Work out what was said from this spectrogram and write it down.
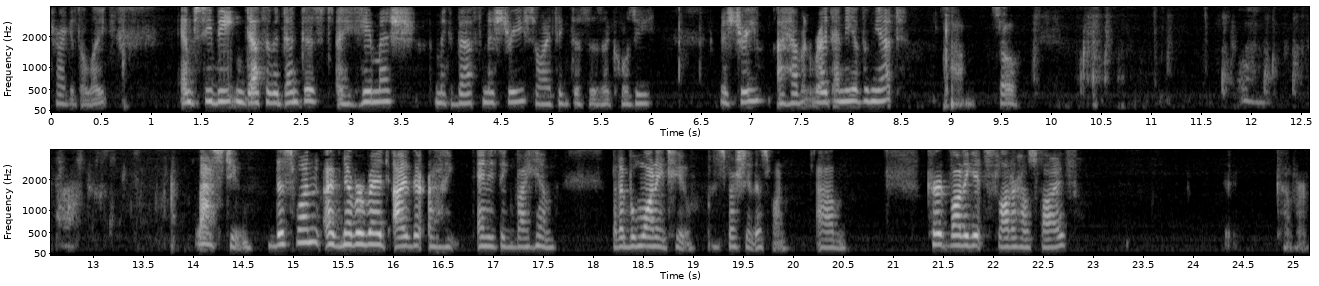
try to get the light. MC Beaton, Death of a Dentist, a Hamish Macbeth mystery. So I think this is a cozy mystery. I haven't read any of them yet. Um, so last two. This one I've never read either uh, anything by him, but I've been wanting to, especially this one. Um, Kurt Vonnegut's Slaughterhouse Five. Cover.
